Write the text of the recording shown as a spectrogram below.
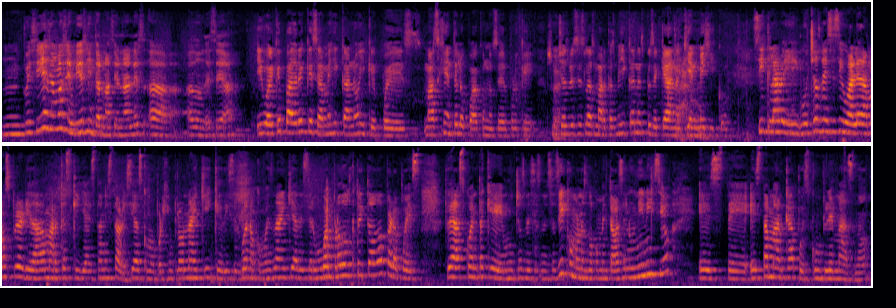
Mm, Pues sí, hacemos envíos internacionales a, a donde sea. Igual que padre que sea mexicano y que pues más gente lo pueda conocer porque Sí. muchas veces las marcas mexicanas pues se quedan aquí en México. Sí, claro, y muchas veces igual le damos prioridad a marcas que ya están establecidas, como por ejemplo Nike, que dices, bueno, como es Nike, ha de ser un buen producto y todo, pero pues te das cuenta que muchas veces no es así, como nos lo comentabas en un inicio, este, esta marca pues cumple más, ¿no?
